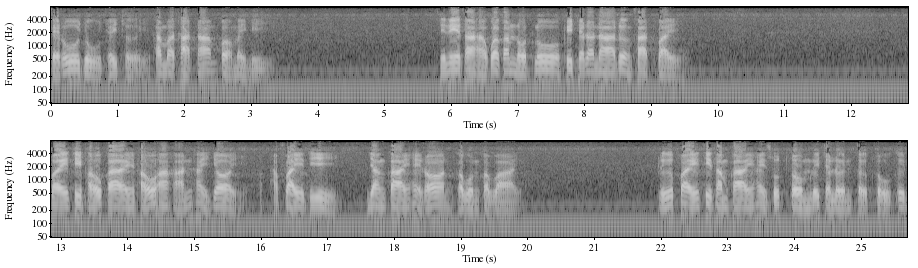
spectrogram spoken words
แต่รู้อยู่เฉยๆคำว่าธาตุน้ำก็ไม่มี ทีนี้ถ้าหากว่ากำหนดรู้พิจารณาเรื่องธาตุไฟไฟที่เผากายเผาอาหารให้ย่อยไฟที่ ยังกายให้ร้อนกระวนกระวาย หรือไฟที่ทำกายให้สุดโทมหรือเจริญเติบโตขึ้น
